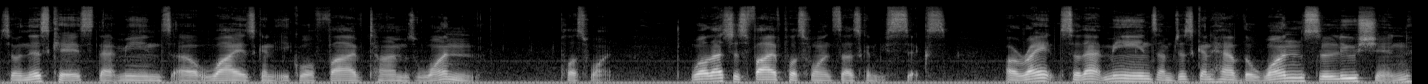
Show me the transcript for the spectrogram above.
So in this case, that means uh, y is going to equal 5 times 1 plus 1. Well, that's just 5 plus 1, so that's going to be 6. Alright, so that means I'm just going to have the one solution,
